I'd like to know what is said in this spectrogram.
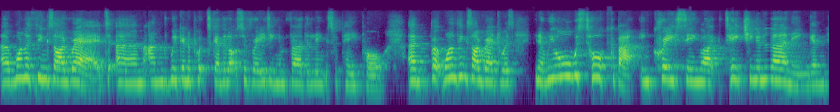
uh, one of the things I read, um, and we're going to put together lots of reading and further links for people. Um, but one of the things I read was, you know, we always talk about increasing like teaching and learning and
